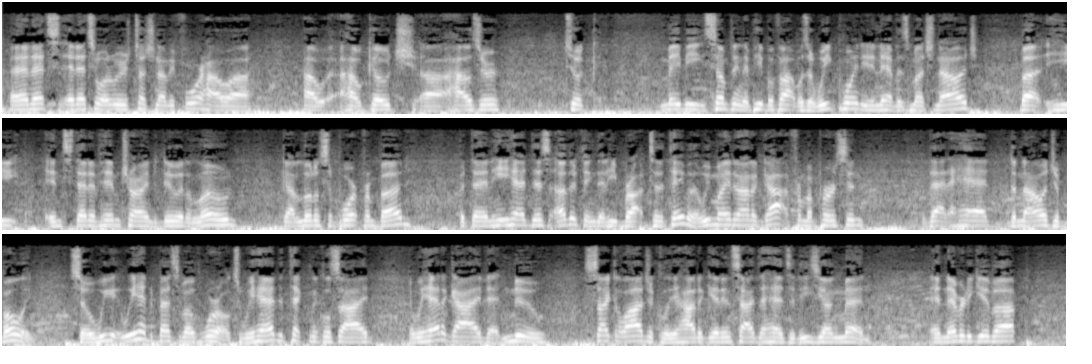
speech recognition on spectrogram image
and that's and that's what we were touching on before. How uh, how how Coach uh, Hauser took maybe something that people thought was a weak point. He didn't have as much knowledge, but he instead of him trying to do it alone, got a little support from Bud. But then he had this other thing that he brought to the table that we might not have got from a person that had the knowledge of bowling. So we we had the best of both worlds. We had the technical side, and we had a guy that knew psychologically how to get inside the heads of these young men, and never to give up,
